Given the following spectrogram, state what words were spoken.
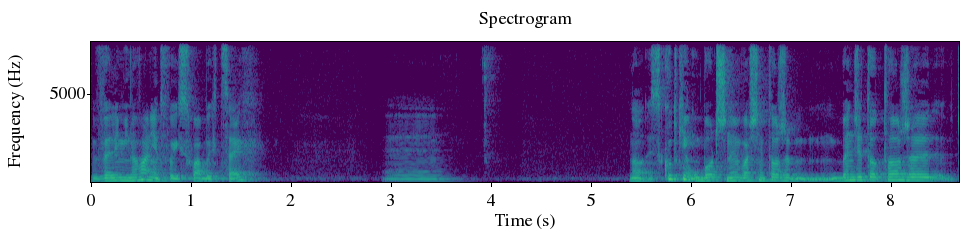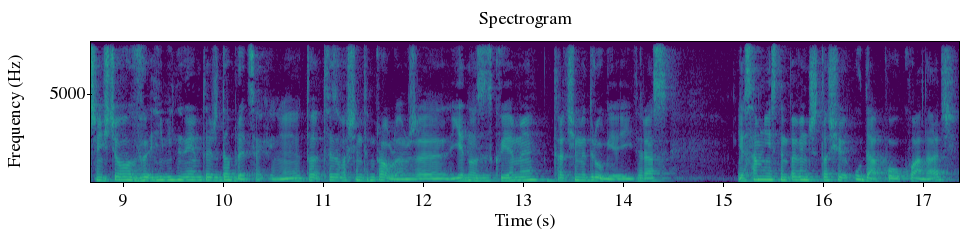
wyeliminowanie twoich słabych cech no, skutkiem ubocznym właśnie to, że będzie to to, że częściowo wyeliminujemy też dobre cechy. Nie? To, to jest właśnie ten problem, że jedno zyskujemy, tracimy drugie. I teraz ja sam nie jestem pewien, czy to się uda poukładać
